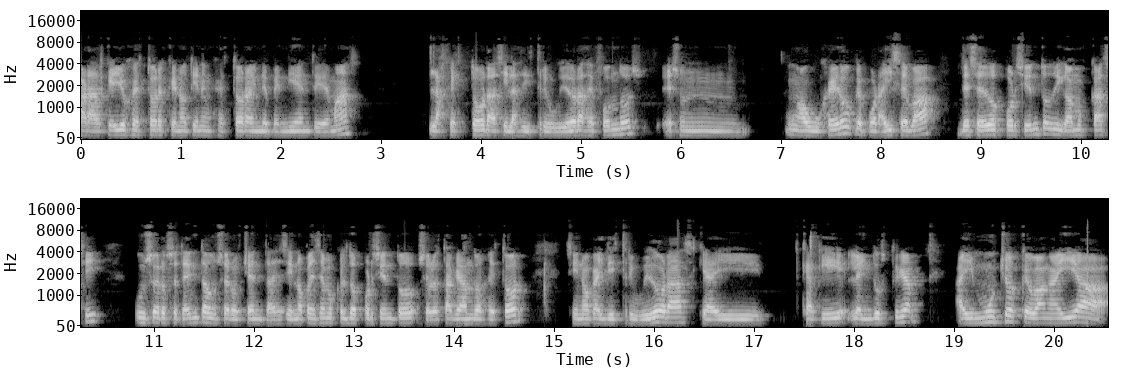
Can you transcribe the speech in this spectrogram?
para aquellos gestores que no tienen gestora independiente y demás, las gestoras y las distribuidoras de fondos es un, agujero que por ahí se va de ese 2%, digamos casi un 0,70, un 0,80. Es decir, no pensemos que el 2% se lo está quedando el gestor, sino que hay distribuidoras, que hay que aquí la industria, hay muchos que van ahí a,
